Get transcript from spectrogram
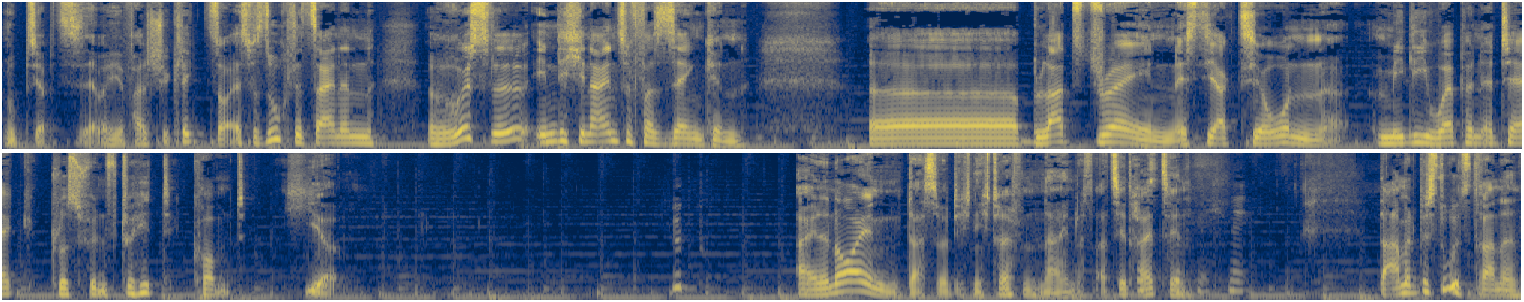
Ups, ich habe selber hier falsch geklickt. So, es versucht jetzt seinen Rüssel in dich hinein zu versenken. Äh, Blood Drain ist die Aktion. Melee Weapon Attack plus 5 to Hit kommt hier. Eine 9. Das wird dich nicht treffen. Nein, das AC 13. Nicht, nee. Damit bist du jetzt dran.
